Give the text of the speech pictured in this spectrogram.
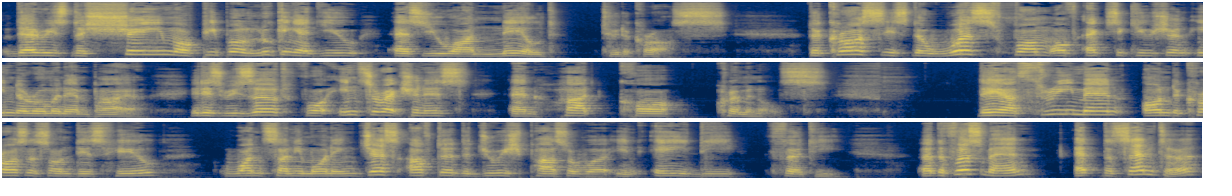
There is the shame of people looking at you as you are nailed to the cross. The cross is the worst form of execution in the Roman Empire. It is reserved for insurrectionists and hardcore criminals. There are three men on the crosses on this hill one sunny morning just after the Jewish Passover in AD 30. Uh, the first man at the center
